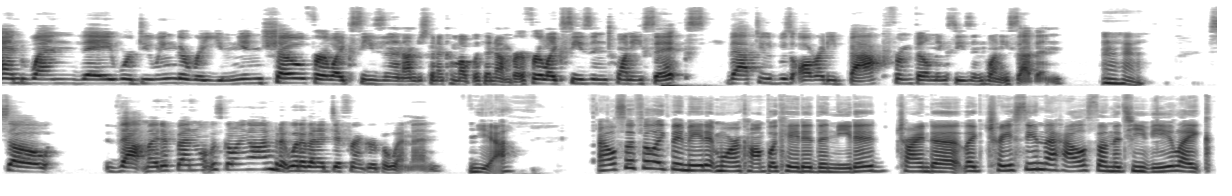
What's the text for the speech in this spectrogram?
And when they were doing the reunion show for like season, I'm just going to come up with a number, for like season 26, that dude was already back from filming season 27. hmm So that might have been what was going on, but it would have been a different group of women. Yeah. I also feel like they made it more complicated than needed, trying to like tracing the house on the TV. Like,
